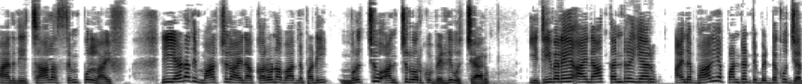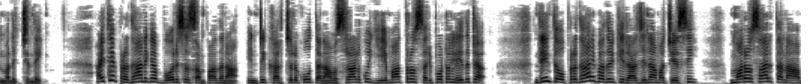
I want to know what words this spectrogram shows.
ఆయనది చాలా సింపుల్ లైఫ్. ఈ ఏడాది మార్చిలో ఆయన కరోనా బారిన పడి మృత్యు అంచుల వరకు వెళ్ళి వచ్చారు. ఇటీవలే ఆయన తండ్రి అయ్యారు. ఆయన భార్య పండంటి బిడ్డకు జన్మనిచ్చింది. అయితే ప్రధానిగా బోరిసు సంపాదన ఇంటి ఖర్చులకు తన అవసరాలకు ఏమాత్రం సరిపోవటం లేదుట. దీంతో ప్రధాని పదవికి రాజీనామా చేసి మరోసారి తన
